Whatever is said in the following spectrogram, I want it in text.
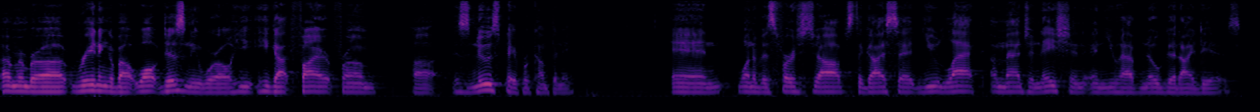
I remember uh, reading about Walt Disney World. He, he got fired from uh, his newspaper company. And one of his first jobs, the guy said, You lack imagination and you have no good ideas.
